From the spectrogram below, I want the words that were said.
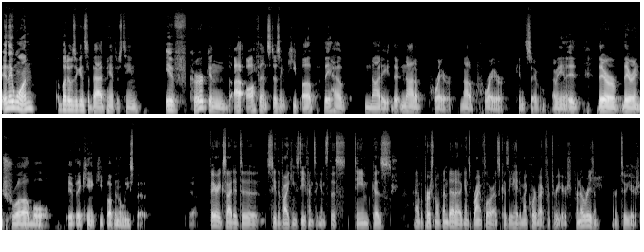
and they won, but it was against a bad Panthers team. If Kirk and the uh, offense doesn't keep up, they have not a not a prayer, not a prayer can save them. I mean, it they're they're in trouble if they can't keep up in the least bit. Yeah. Very excited to see the Vikings defense against this team because I have a personal vendetta against Brian Flores because he hated my quarterback for three years for no reason or two years.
